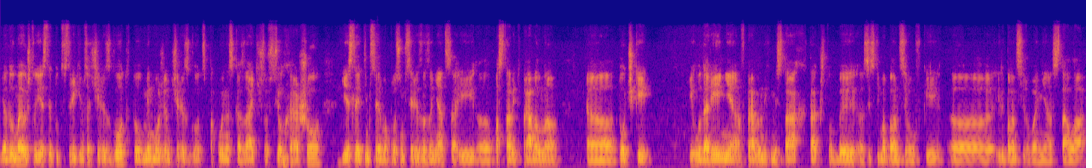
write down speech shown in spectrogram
я думаю, что если тут встретимся через год, то мы можем через год спокойно сказать, что все хорошо, если этим вопросом серьезно заняться и э, поставить правильно э, точки и ударения в правильных местах, так чтобы система балансировки э, или балансирования стала,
